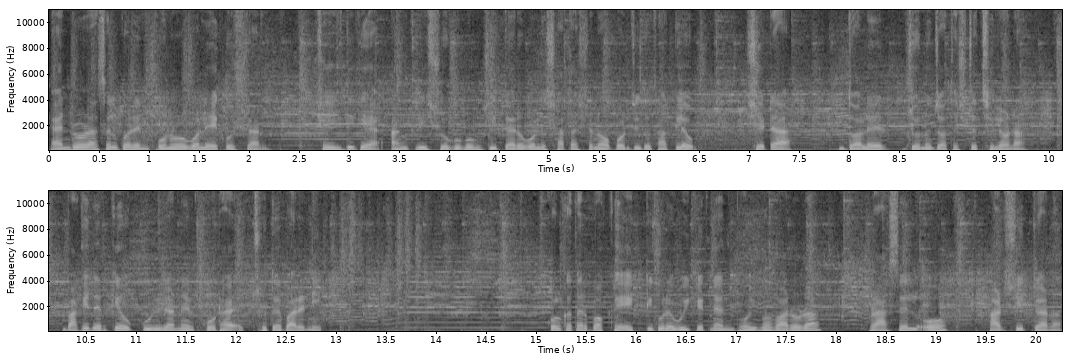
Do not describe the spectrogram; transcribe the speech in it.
অ্যান্ড্রো রাসেল করেন পনেরো বলে একুশ রান। শেষ দিকে আংক্রিস রঘুবংশী তেরো বলে সাতাশ রানে অপরাজিত থাকলেও সেটা দলের জন্য যথেষ্ট ছিল না। বাকিদের কেউ কুড়ি রানের কোঠা ছুঁতে পারেনি। কলকাতার পক্ষে একটি করে উইকেট নেন বৈভব আরোরা, রাসেল ও হর্ষিত রানা।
